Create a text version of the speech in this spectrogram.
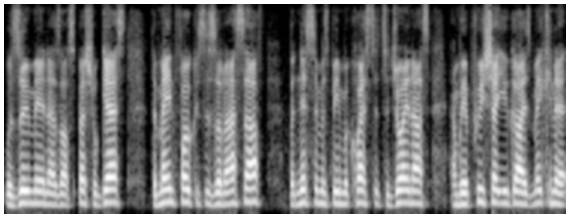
will zoom in as our special guest. The main focus is on Asaf, but Nissim has been requested to join us, and we appreciate you guys making it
